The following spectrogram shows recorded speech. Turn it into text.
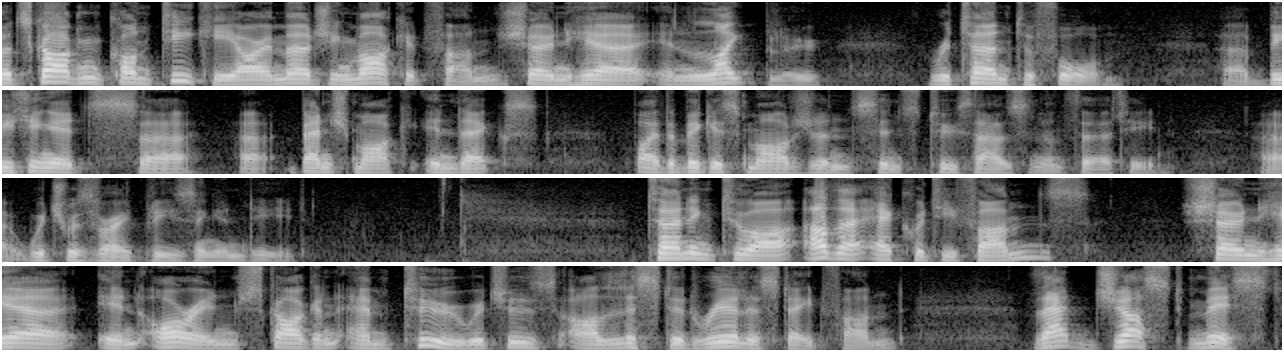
But Skagen Kon-Tiki, our emerging market fund, shown here in light blue, returned to form uh, beating its uh, uh, benchmark index by the biggest margin since 2013, which was very pleasing indeed. Turning to our other equity funds, shown here in orange, Skagen M2, which is our listed real estate fund, that just missed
